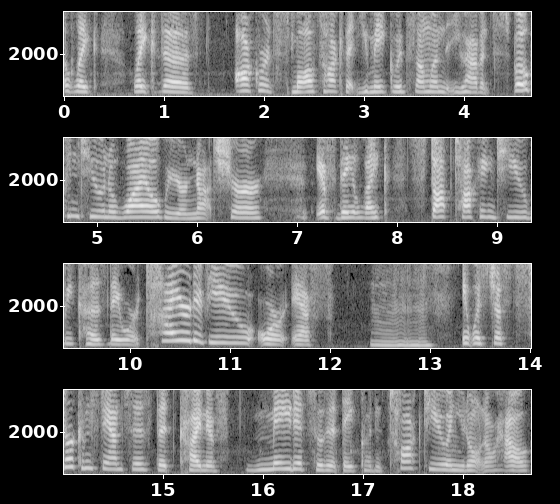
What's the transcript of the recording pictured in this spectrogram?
like like the awkward small talk that you make with someone that you haven't spoken to in a while where you're not sure if they like stop talking to you because they were tired of you or if Mm-hmm. it was just circumstances that kind of made it so that they couldn't talk to you and you don't know how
